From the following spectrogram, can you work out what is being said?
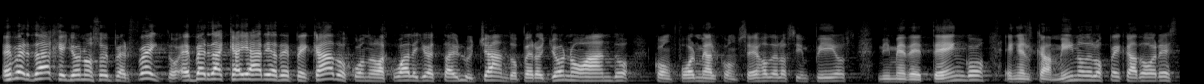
es verdad que yo no soy perfecto, es verdad que hay áreas de pecados con las cuales yo estoy luchando, pero yo no ando conforme al consejo de los impíos, ni me detengo en el camino de los pecadores,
